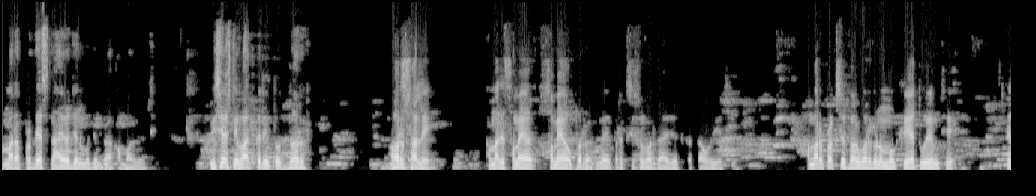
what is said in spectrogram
અમારા પ્રદેશના આયોજન મુજબ રાખવામાં આવ્યો છે. વિશેષની વાત કરીએ તો દર હર સાલે અમારે સમય સમય ઉપર અમે પ્રશિક્ષણ વર્ગ આયોજિત કરતા હોઈએ છીએ. અમારો પ્રશિક્ષણ વર્ગનો મુખ્ય હેતુ એમ છે કે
